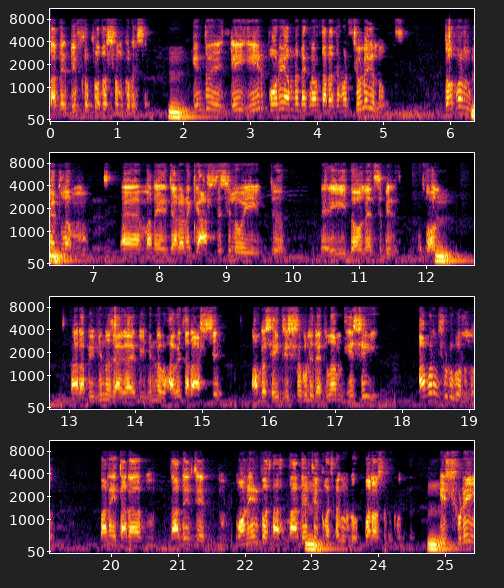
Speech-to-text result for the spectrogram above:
তাদের বিক্ষোভ প্রদর্শন করেছে। কিন্তু এই এর পরে আমরা দেখলাম তারা যখন চলে গেল তখন দেখলাম মানে যারা নাকি আসতেছিল এই এই দল এনসিপির দল তারা বিভিন্ন জায়গায় বিভিন্ন ভাবে তারা আসছে। আমরা সেই দৃশ্যগুলি দেখলাম এসেই আবারও শুরু করল। মানে তারা তাদের যে মনের কথা তাদের যে কথাগুলো বলা শুরু করল। এ শুনেই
